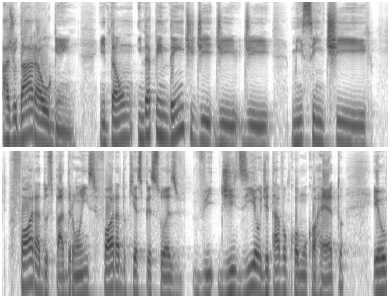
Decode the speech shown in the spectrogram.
ajudar alguém. Então, independente de, de, de me sentir fora dos padrões, fora do que as pessoas diziam, ditavam como correto, eu,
